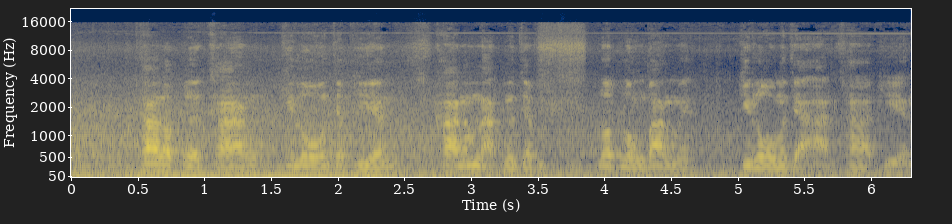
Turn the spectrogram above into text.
ๆถ้าเราเปิดค้างกิโลมันจะเพี้ยนค่าน้ำหนักมันจะลดลงบ้างไหม กิโลมันจะอ่านค่าเพี้ยน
